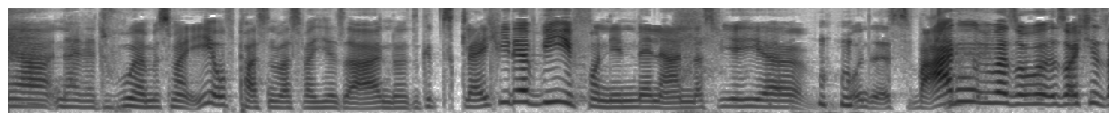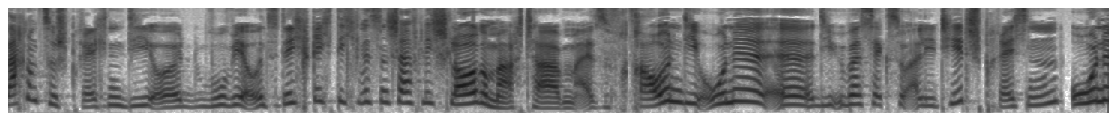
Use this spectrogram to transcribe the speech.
Ja, nein, du, da müssen wir eh aufpassen, was wir hier sagen. Da gibt es gleich wieder wie von den Männern, dass wir hier es wagen, über so, solche Sachen zu sprechen, die, wo wir uns nicht richtig wissenschaftlich schlau gemacht haben. Also Frauen, die ohne, äh, die über Sexualität sprechen, ohne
